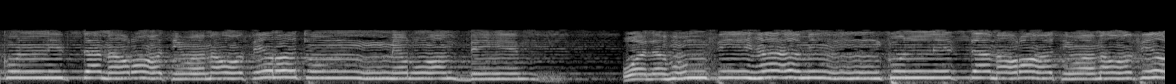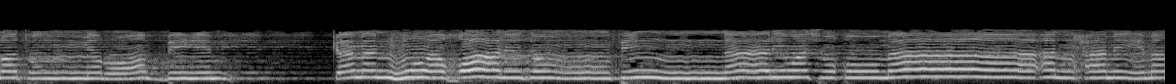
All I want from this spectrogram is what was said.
كل الثمرات ومغفرة من ربهم ولهم فيها الثمرات ومغفرة من ربهم كمن هو خالد في النار وسقوا ماء حميما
